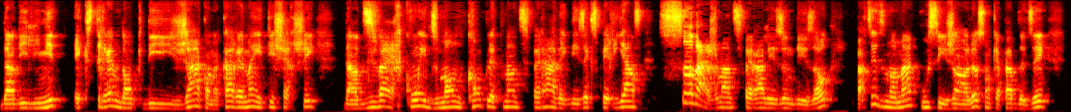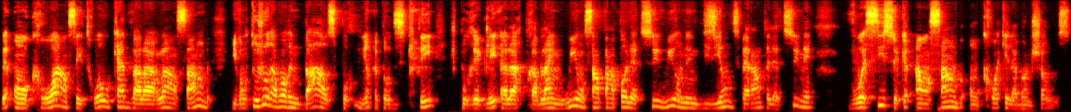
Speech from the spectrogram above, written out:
dans des limites extrêmes, donc des gens qu'on a carrément été chercher dans divers coins du monde complètement différents, avec des expériences sauvagement différentes les unes des autres. À partir du moment où ces gens-là sont capables de dire ben, on croit en ces trois ou quatre valeurs-là ensemble, ils vont toujours avoir une base pour, pour discuter pour régler leurs problèmes. Oui, on ne s'entend pas là-dessus. Oui, on a une vision différente là-dessus, mais voici ce qu'ensemble, on croit qu'est la bonne chose.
